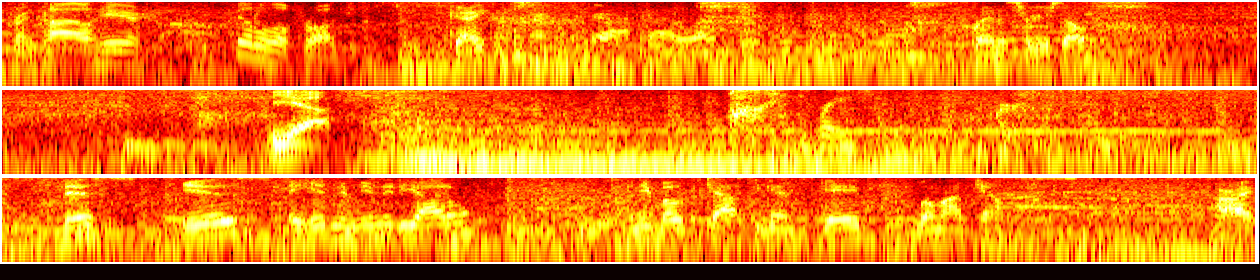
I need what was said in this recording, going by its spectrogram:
My friend Kyle here. Feeling a little froggy. Okay? Plan this for yourself? Yeah. Rain. This is a hidden immunity idol. Any votes cast against Gabe will not count. All right,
